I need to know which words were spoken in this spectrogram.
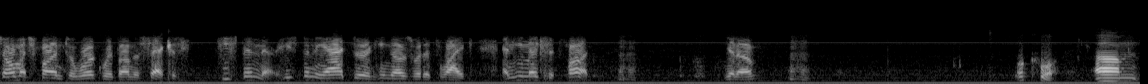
so much fun to work with on the set because he's been there. He's been the actor and he knows what it's like, and he makes it fun. Mhm. You know. Mhm. Well, cool. Um,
